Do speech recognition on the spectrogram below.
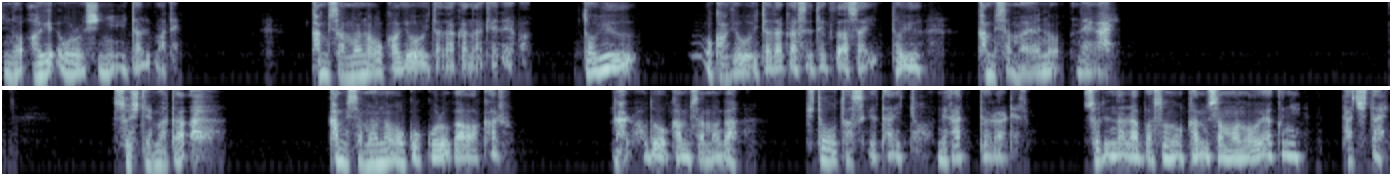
橋の上げ下ろしに至るまで神様のおかげをいただかなければというおかげをいただかせてくださいという神様への願い。そしてまた神様のお心がわかる。なるほど神様が人を助けたいと願っておられる。それならばその神様のお役に立ちたい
